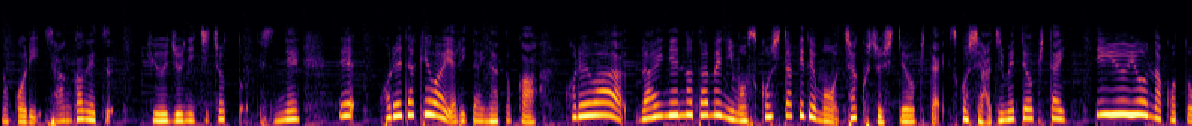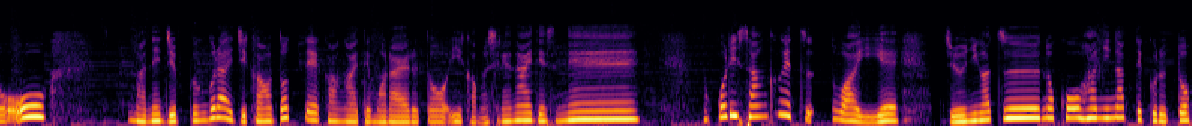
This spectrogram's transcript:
残り3ヶ月90日ちょっとですね。でこれだけはやりたいなとかこれは来年のためにも少しだけでも着手しておきたい少し始めておきたいっていうようなことをまあね10分ぐらい時間をとって考えてもらえるといいかもしれないですね。残り3ヶ月とはいえ12月の後半になってくると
